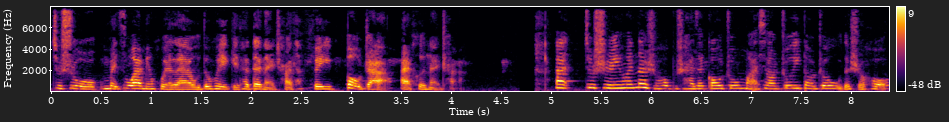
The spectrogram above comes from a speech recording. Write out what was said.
就是我每次外面回来，我都会给她带奶茶，她非爆炸爱喝奶茶。哎，就是因为那时候不是还在高中嘛，像周一到周五的时候，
